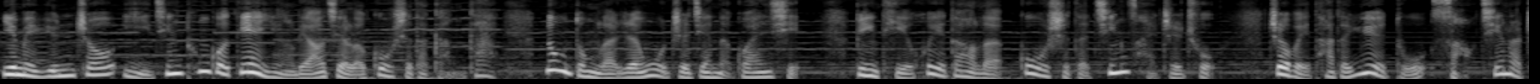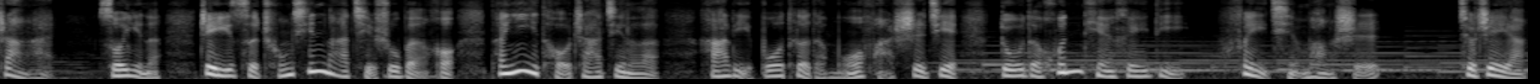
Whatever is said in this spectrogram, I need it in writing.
因为云州已经通过电影了解了故事的梗概，弄懂了人物之间的关系，并体会到了故事的精彩之处，这为他的阅读扫清了障碍。所以呢，这一次重新拿起书本后，他一头扎进了《哈利波特》的魔法世界，读得昏天黑地、废寝忘食。就这样，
